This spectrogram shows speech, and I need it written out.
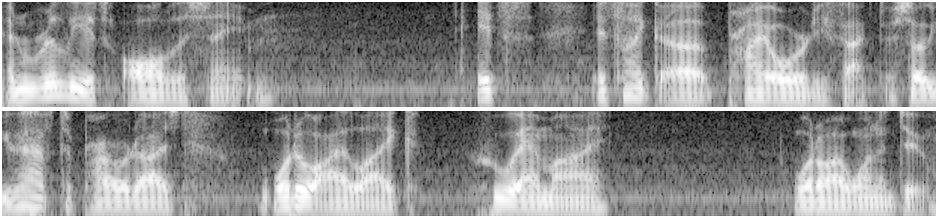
and really it's all the same. It's it's like a priority factor. So you have to prioritize what do I like? Who am I? What do I want to do?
